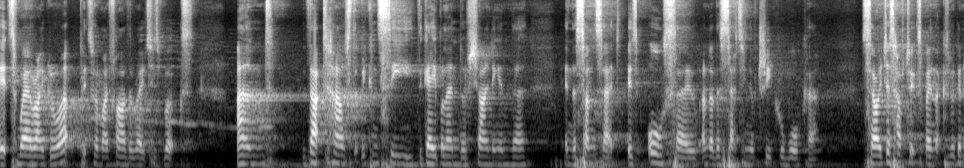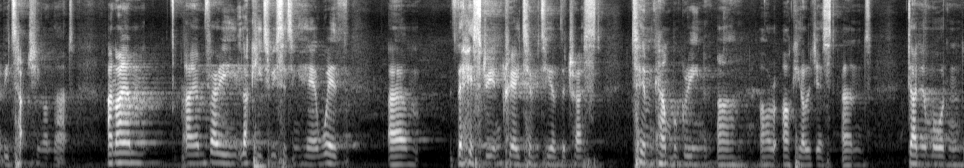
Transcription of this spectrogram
It's where I grew up, it's where my father wrote his books. And that house that we can see the gable end of shining in the, in the sunset is also another setting of Treacle Walker. So I just have to explain that because we're going to be touching on that. And I am, I am very lucky to be sitting here with um, the history and creativity of the Trust, Tim Campbell-Green, uh, our archaeologist, and Daniel Morden,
